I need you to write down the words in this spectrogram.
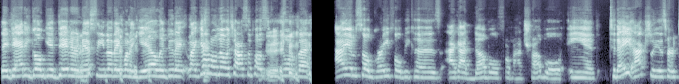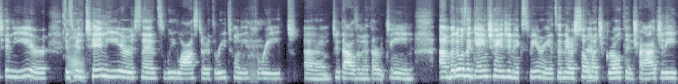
they daddy go get dinner and thing you know, they want to yell and do they like y'all don't know what y'all supposed to be doing. But I am so grateful because I got double for my trouble. And today actually is her 10 year. It's Oh. been 10 years since we lost her 323 um, 2013. Um, but it was a game changing experience. And there's so much growth and tragedy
